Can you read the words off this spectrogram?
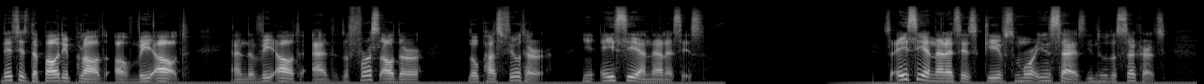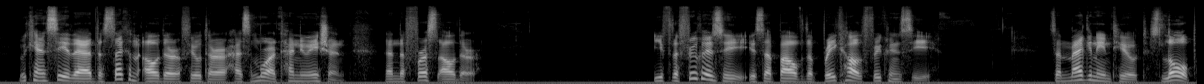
This is the Bode plot of V out and the V out at the first order low pass filter in AC analysis. The AC analysis gives more insights into the circuits. We can see that the second order filter has more attenuation than the first order. If the frequency is above the breakout frequency, the magnitude slope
